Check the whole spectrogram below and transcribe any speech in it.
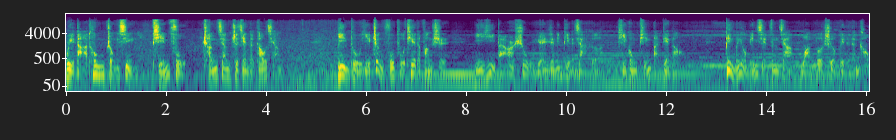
为打通种姓、贫富、城乡之间的高墙，印度以政府补贴的方式，以一百二十五元人民币的价格提供平板电脑，并没有明显增加网络社会的人口。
